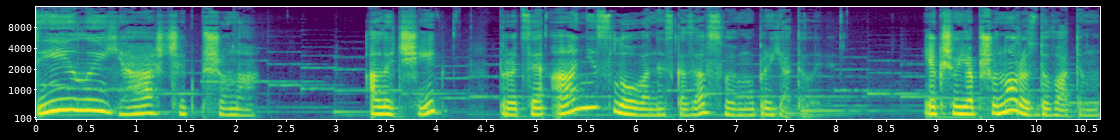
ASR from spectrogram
Цілий ящик пшона. Але Чік Про це ані слова не сказав своєму приятелеві. Якщо я пшоно роздуватиму,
